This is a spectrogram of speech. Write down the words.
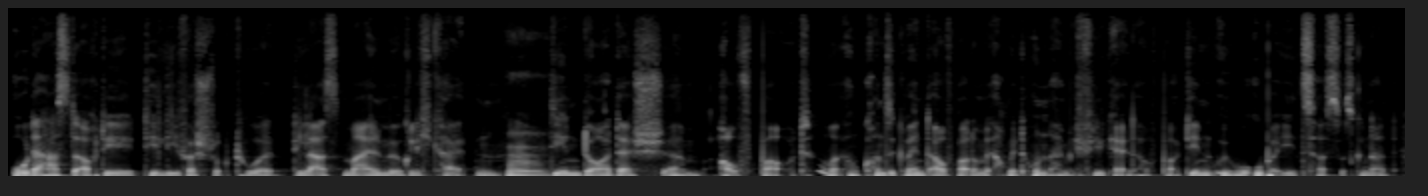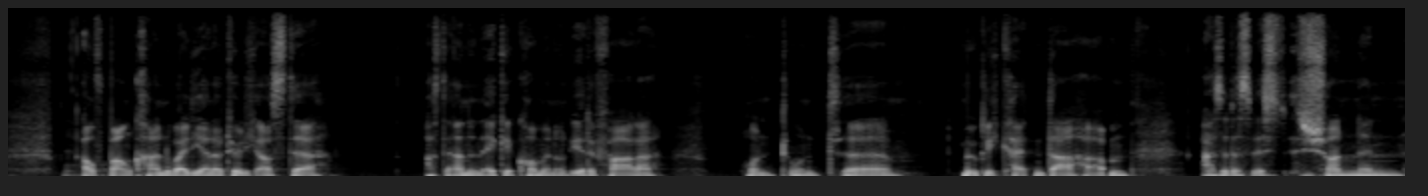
oder hast du auch die, die Lieferstruktur, die Last-Mile-Möglichkeiten, hm. die ein DoorDash ähm, aufbaut und konsequent aufbaut und auch mit unheimlich viel Geld aufbaut, die ein Uber Eats, hast du es genannt, ja. aufbauen kann, weil die ja natürlich aus der, aus der anderen Ecke kommen und ihre Fahrer und, und äh, Möglichkeiten da haben. Also das ist, ist schon ein,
